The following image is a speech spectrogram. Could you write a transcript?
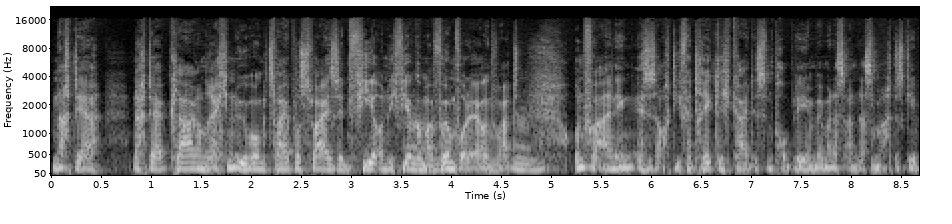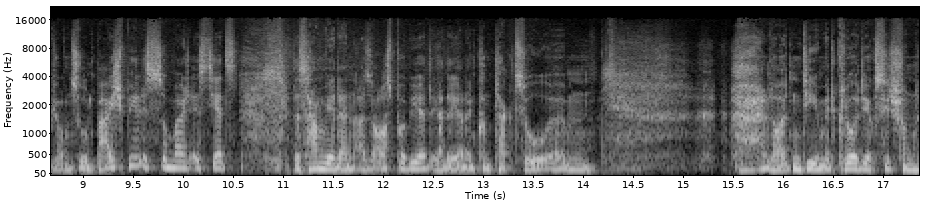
Nach der, nach der klaren Rechenübung 2 plus 2 sind 4 und nicht 4,5 mhm. oder irgendwas. Mhm. Und vor allen Dingen, es ist auch die Verträglichkeit ist ein Problem, wenn man das anders macht. Das gebe ich auch zu. Ein Beispiel ist zum Beispiel ist jetzt, das haben wir dann also ausprobiert. Ich hatte ja den Kontakt zu ähm, Leuten, die mit Chlordioxid schon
